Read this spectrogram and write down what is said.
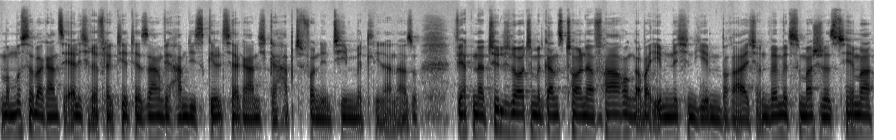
man muss aber ganz ehrlich reflektiert ja sagen, wir haben die Skills ja gar nicht gehabt von den Teammitgliedern. Also wir hatten natürlich Leute mit ganz tollen Erfahrungen, aber eben nicht in jedem Bereich. Und wenn wir zum Beispiel das Thema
